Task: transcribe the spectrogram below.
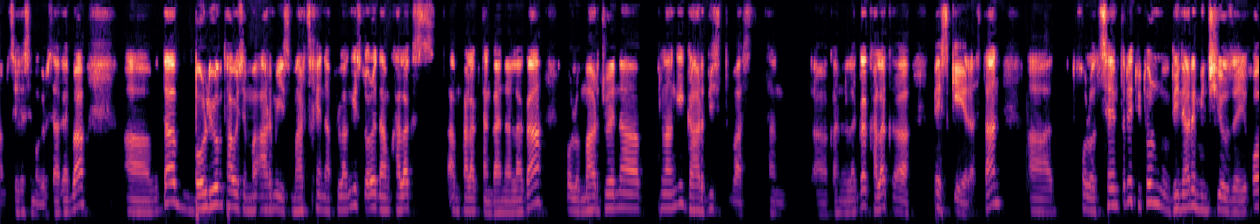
ამ ციხესიმაგრის აღება. და ბოლიომ თავისი არმიის მარცხენა ფლანგი სწორედ ამ ქალაქს ამ ქალაქთან განალაგა ხოლო მარჯვენა ფლანგი გარდის ტბასთან განალაგა ქალაქ პესკიერასთან ხოლო ცენტრი თვითონ მდინარე მინჩიოზე იყო,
